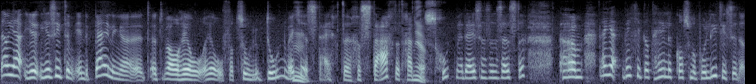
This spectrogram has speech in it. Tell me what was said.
Nou ja, je, je ziet hem in de peilingen het, het wel heel, heel fatsoenlijk doen. Weet je, het stijgt uh, gestaag. Het gaat Ja. best goed met D66. Ehm, nou ja, weet je, dat hele cosmopolitische, dat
